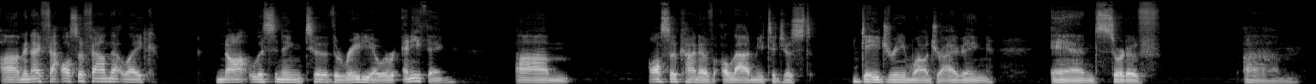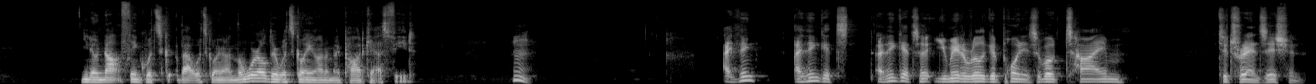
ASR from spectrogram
Um, and I fa- also found that like not listening to the radio or anything um, also kind of allowed me to just daydream while driving and sort of um, you know not think what's about what's going on in the world or what's going on in my podcast feed. Hmm. I think i think it's i think it's a, you made a really good point. It's about time to transition.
